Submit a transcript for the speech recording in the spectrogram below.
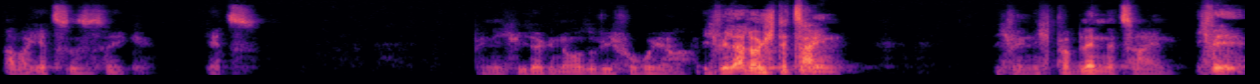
aber jetzt ist es weg. Jetzt bin ich wieder genauso wie vorher. Ich will erleuchtet sein. Ich will nicht verblendet sein. Ich will.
